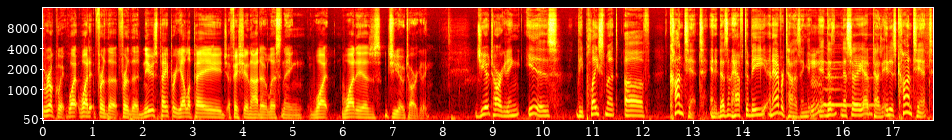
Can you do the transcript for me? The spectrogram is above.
real quick. What what for the for the newspaper yellow page aficionado listening? What what is geo targeting? geotargeting is the placement of content, and it doesn't have to be an advertising. It, it doesn't necessarily advertising. It is content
